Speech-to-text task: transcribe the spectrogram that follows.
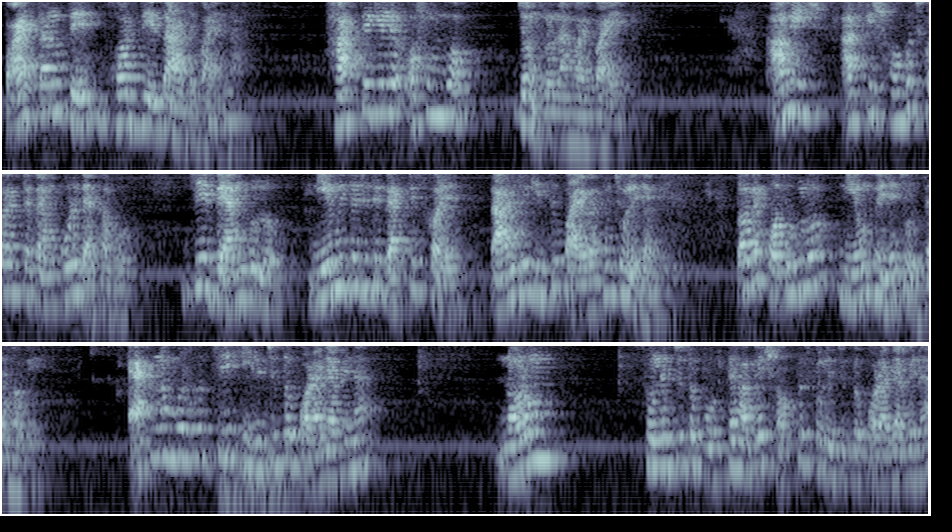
পায়ের তালুতে ভর দিয়ে দাঁড়াতে পারেন না। হাঁটতে গেলে অসম্ভব যন্ত্রণা হয় পায়ে। আমি আজকে সহজ কয়েকটা ব্যায়াম করে দেখাবো। যে ব্যায়ামগুলো নিয়মিত যদি প্র্যাকটিস করেন, তাহলে কিন্তু পায়ে ব্যথা চলে যাবে। তবে কতগুলো নিয়ম মেনে চলতে হবে? এক নম্বর হচ্ছে হিল জুতো পরা যাবে না। নরম সোলের জুতো পরতে হবে, শক্ত সোলের জুতো পরা যাবে না।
